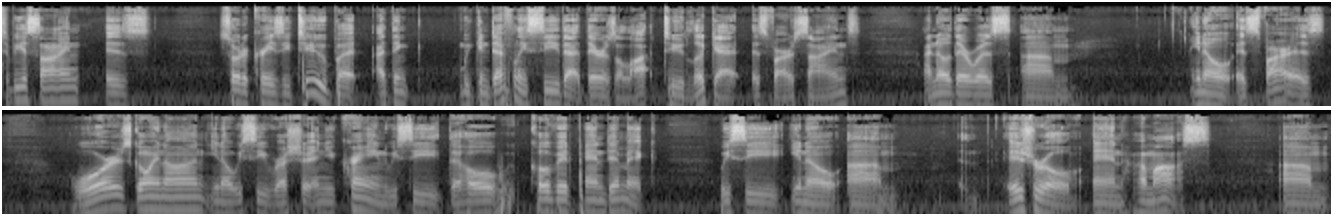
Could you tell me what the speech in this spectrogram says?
to be a sign is sort of crazy too, but I think we can definitely see that there's a lot to look at as far as signs. I know there was, um, you know, as far as wars going on, you know, we see Russia and Ukraine, we see the whole COVID pandemic, we see, you know, um, Israel and Hamas, um,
